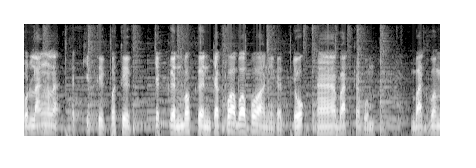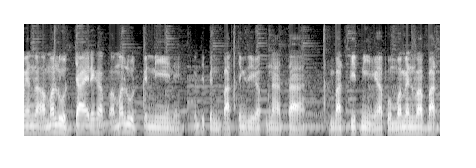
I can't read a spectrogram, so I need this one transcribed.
กดหลังละจะคิดถึกบ่ถึกจะเกินบ่เกินจะพ่อบ่พ่อนี่ก็จกหาบัตรครับผม บัตรบ่แม่นว่าเอามารูดใจายเด้ครับเอามารูดเป็นหนีนี่มันสิเป็นบัตรจังซี่ครับหน้าตาบัตรติดหนีครับ ผมบ่าแม่นว่าบัตร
